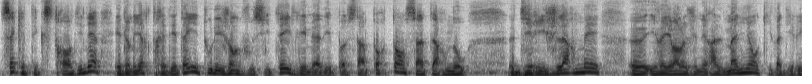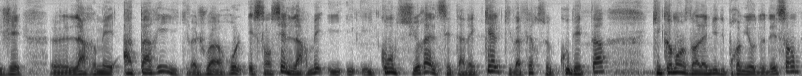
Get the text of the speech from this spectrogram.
Ça qui est extraordinaire, et de manière très détaillée. Tous les gens que vous citez, il les met à des postes importants. Saint-Arnaud dirige l'armée. Euh, il va y avoir le général Magnan qui va diriger euh, l'armée à Paris, qui va jouer un rôle essentiel. L'armée, il compte sur elle. C'est avec elle qu'il va faire ce coup d'État qui commence dans la nuit du 1er au 2 décembre.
